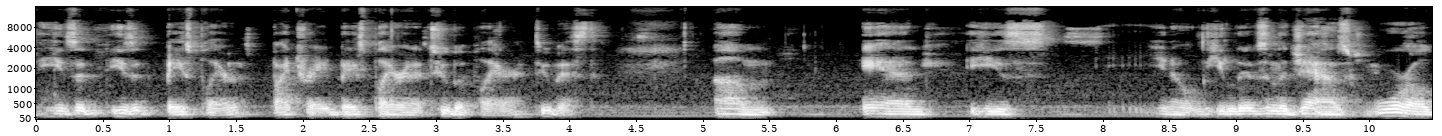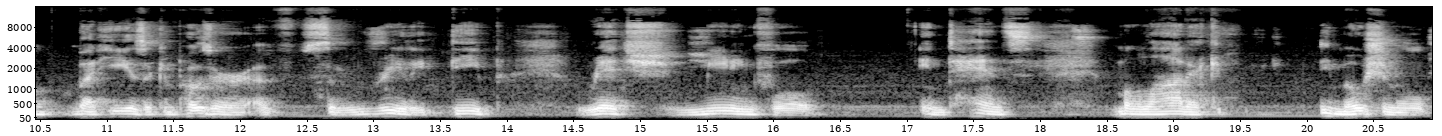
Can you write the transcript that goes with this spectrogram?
He's a he's a bass player by trade, bass player and a tuba player, tubist. Um, and he's you know he lives in the jazz world, but he is a composer of some really deep rich, meaningful, intense, melodic, emotional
